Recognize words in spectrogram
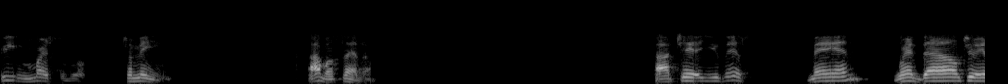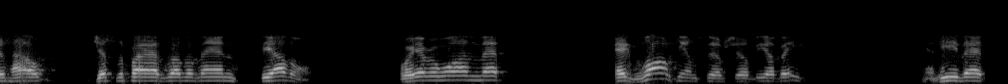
be merciful to me. I'm a sinner. I tell you this man went down to his house justified rather than the other one. For everyone that exalt himself shall be abased, and he that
